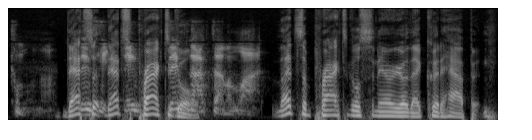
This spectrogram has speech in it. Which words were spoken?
come on now. That's They've- that's they've- practical. They've knocked down a lot. That's a practical scenario that could happen.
